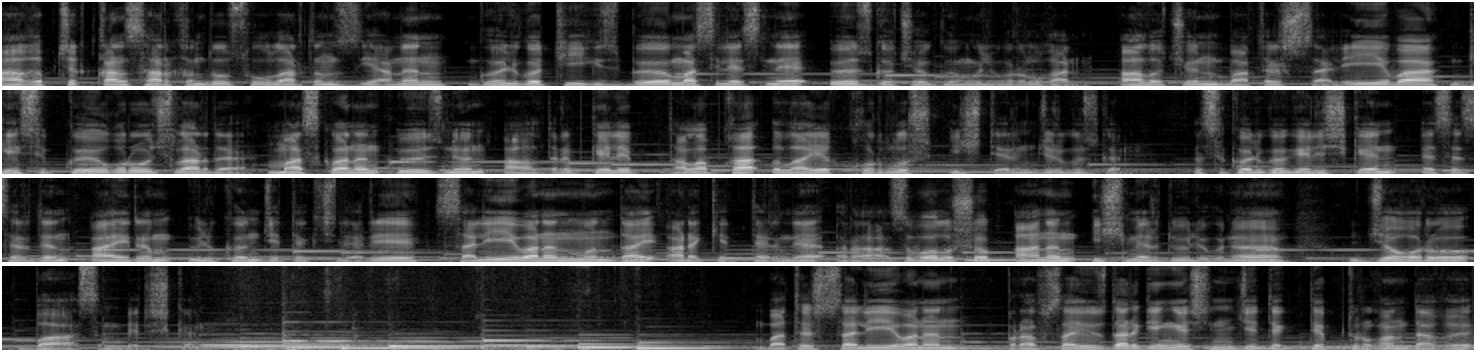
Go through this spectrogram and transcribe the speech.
агып чыккан саркындуу суулардын зыянын көлгө тийгизбөө маселесине өзгөчө көңүл бурулган. Ал үчүн батыш салиева кесипкөй куруучуларды москванын өзүнөн алдырып келип талапка ылайык курулуш иштерин жүргүзгөн. Ысык көлгө келишкен сссрдин айрым үлкөн жетекчилери салиеванын мындай аракеттерине ыраазы болушуп анын ишмердүүлүгүнө жогору баасын беришкен. Батыш салиеванын профсоюздар кеңешин жетектеп тургандагы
